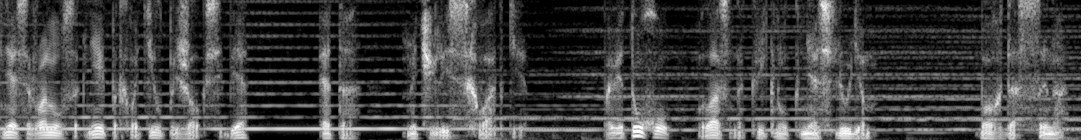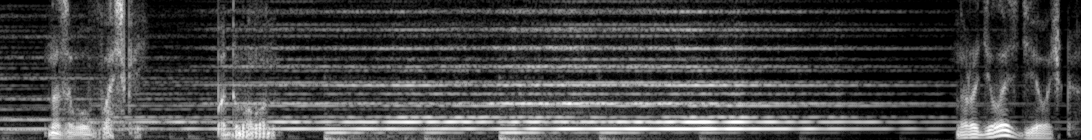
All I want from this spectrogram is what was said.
Князь рванулся к ней, подхватил, прижал к себе. Это начались схватки. «Повитуху!» — властно крикнул князь людям. «Бог даст сына, назову Васькой», — подумал он. Но родилась девочка,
